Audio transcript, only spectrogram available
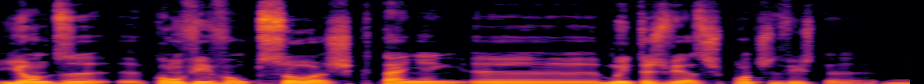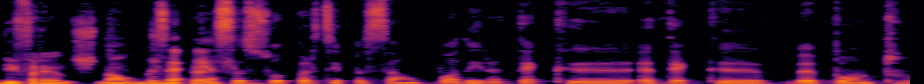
e onde eh, convivam pessoas que têm, eh, muitas vezes, pontos de vista diferentes em algumas Mas é, essa sua participação pode ir até que, até que eh, ponto?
